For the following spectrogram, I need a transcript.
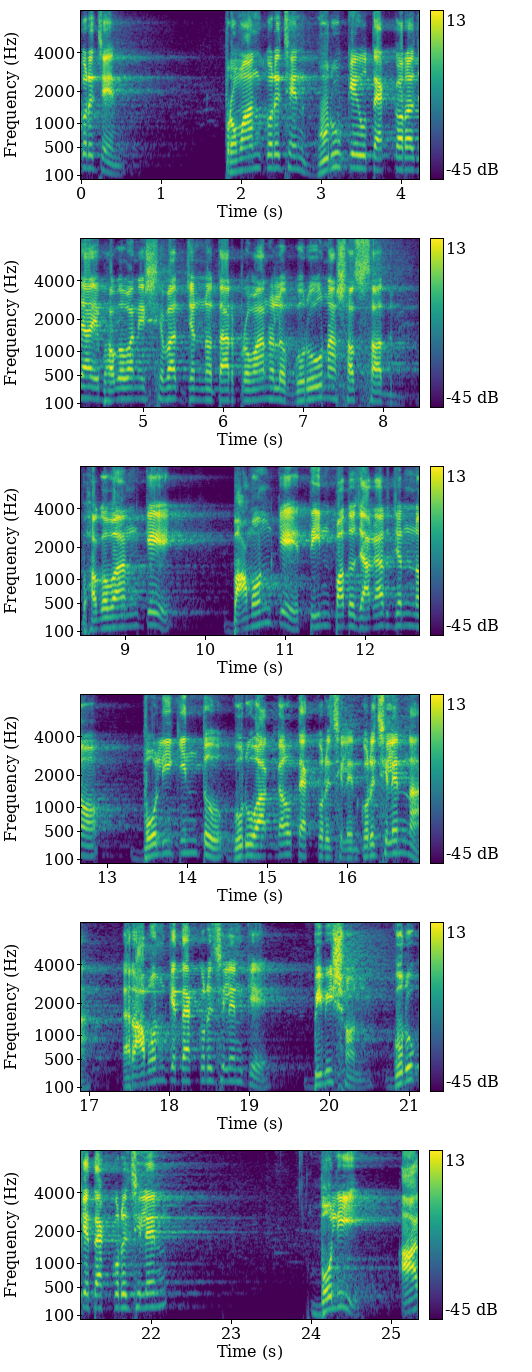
করেছেন প্রমাণ করেছেন, গুরুকেও ত্যাগ করা যায় ভগবানের সেবার জন্য। তার প্রমাণ হলো, গুরু না সৎসৎ, ভগবানকে, বামনকে তিন পদ জাগার জন্য বলি কিন্তু গুরু আজ্ঞাও ত্যাগ করেছিলেন। করেছিলেন না? রাবণকে ত্যাগ করেছিলেন কে? বিভীষণ। গুরুকে ত্যাগ করেছিলেন? বলি। আর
